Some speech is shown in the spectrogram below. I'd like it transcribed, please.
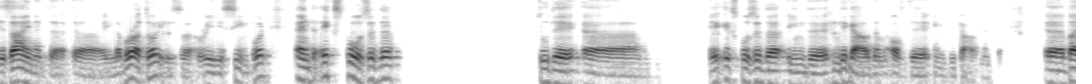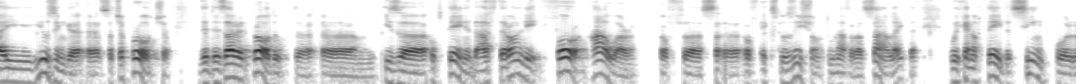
designed uh, in laboratory is really simple and exposed to the uh, exposed in the in the garden of the department. Uh, by using uh, such approach, the desired product uh, um, is uh, obtained after only four hours of, uh, of exposition to natural sunlight. We can obtain simple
